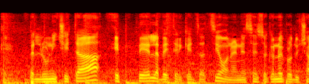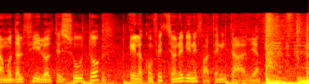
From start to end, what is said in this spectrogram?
Eh, Per l'unicità e per la vettericizzazione, nel senso che noi produciamo dal filo al tessuto e la confezione viene fatta in Italia.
